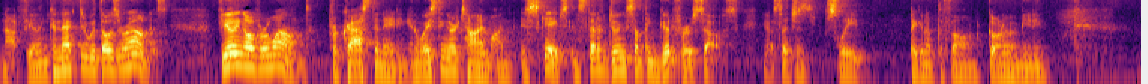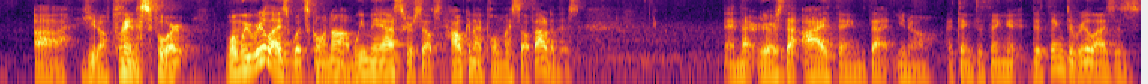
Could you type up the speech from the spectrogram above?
not feeling connected with those around us, feeling overwhelmed, procrastinating, and wasting our time on escapes instead of doing something good for ourselves you know, such as sleep, picking up the phone, going to a meeting, uh, you know, playing a sport. When we realize what's going on, we may ask ourselves, how can I pull myself out of this? And that, there's that I thing that, you know, I think the thing, the thing to realize is,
